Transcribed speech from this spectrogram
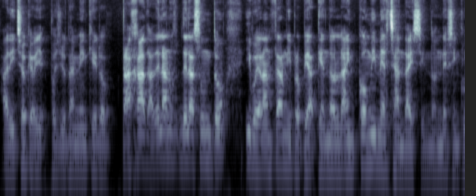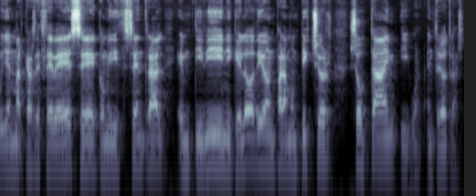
ha dicho que, oye, pues yo también quiero tajada del, asunto y voy a lanzar mi propia tienda online con mi merchandising, donde se incluyen marcas de CBS, Comedy Central, MTV, Nickelodeon, Paramount Pictures, Showtime y, bueno, entre otras.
